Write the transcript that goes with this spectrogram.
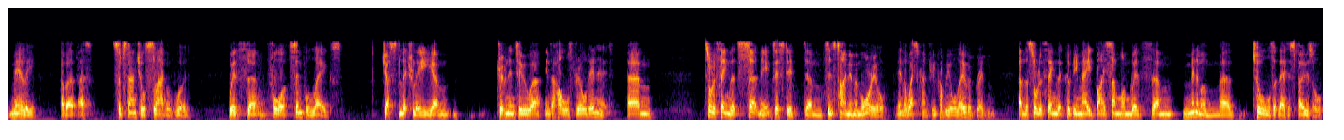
merely of a, a substantial slab of wood with uh, four simple legs, just literally um, driven into uh, into holes drilled in it. Um, sort of thing that's certainly existed um, since time immemorial in the West Country, probably all over Britain and the sort of thing that could be made by someone with um, minimum uh, tools at their disposal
